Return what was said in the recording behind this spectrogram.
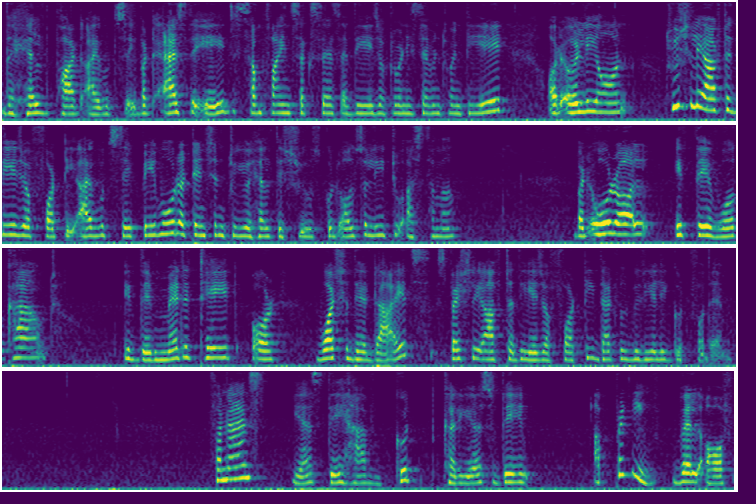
the health part I would say. But as they age, some find success at the age of 27, 28 or early on Usually, after the age of 40, I would say pay more attention to your health issues, could also lead to asthma. But overall, if they work out, if they meditate or watch their diets, especially after the age of 40, that will be really good for them. Finance, yes, they have good careers, so they are pretty well off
